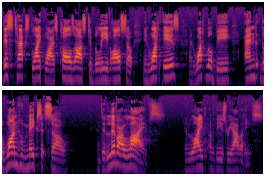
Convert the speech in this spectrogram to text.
This text likewise calls us to believe also in what is and what will be, and the one who makes it so, and to live our lives in light of these realities.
